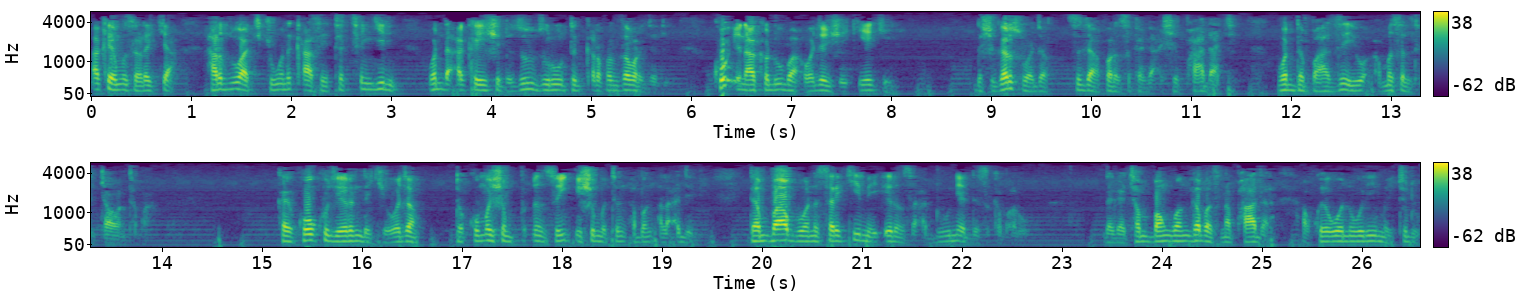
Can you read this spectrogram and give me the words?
aka yi musu rakiya har zuwa cikin wani kasaitaccen gini wanda aka yi shi da zunzurutun ƙarfin zawar jadi ko ina ka duba a wajen sheki yake da shigar su wajen su Jafar suka ga ashe fada ce wanda ba zai yi a misalta kyawunta ba. Kai ko kujerun da ke wajen da kuma shimfidin sun ishi mutum abin al'ajabi dan babu wani sarki mai irin sa a duniyar da suka baro. Daga can bangon gabas na fadar akwai wani wuri mai tudu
